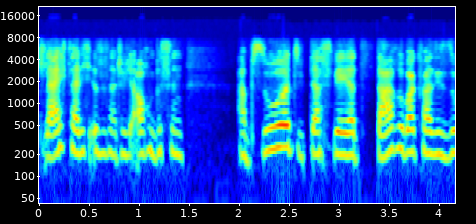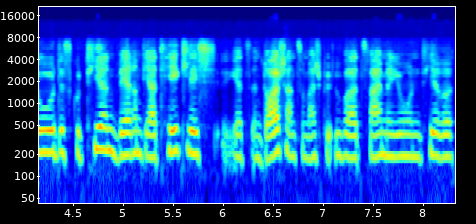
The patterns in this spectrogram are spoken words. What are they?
gleichzeitig ist es natürlich auch ein bisschen absurd, dass wir jetzt darüber quasi so diskutieren, während ja täglich jetzt in Deutschland zum Beispiel über zwei Millionen Tiere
